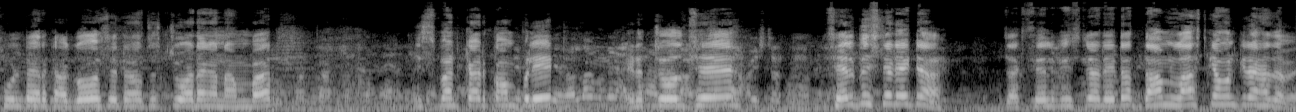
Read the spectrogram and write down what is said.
ফুল টাকার কাগজ এটা হচ্ছে Chuadanga number smart card complete এটা চলছে সেলফ এটা যাক সেলফ স্টার্ট এটার দাম লাস্ট কেমন কি রাখা যাবে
